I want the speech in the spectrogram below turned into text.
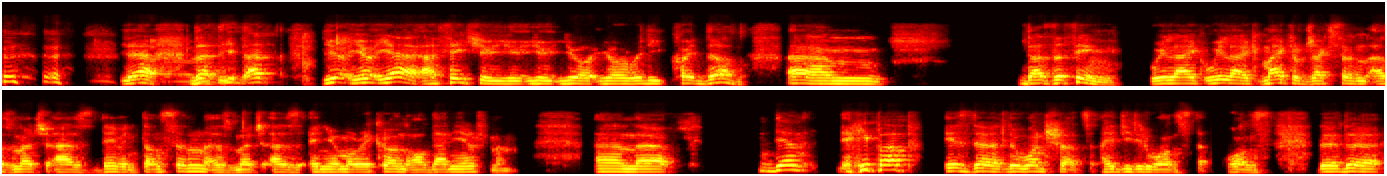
yeah um, that that you, you yeah i think you you you you're, you're already quite done um that's the thing we like we like Michael Jackson as much as David Thompson, as much as Ennio Morricone or Danny Elfman, and uh, then hip hop is the the one shot. I did it once. Once the the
